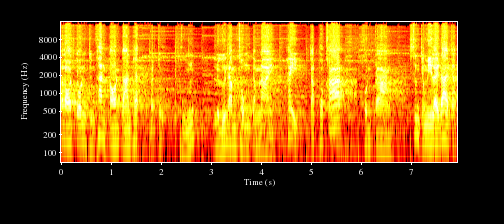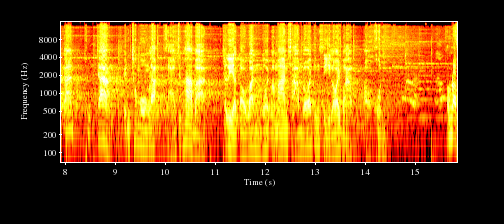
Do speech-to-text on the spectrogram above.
ตลอดจนถึงขั้นตอนการแพ็คบรรจุถุงหรือนำส่งจำหน่ายให้กับพ่อค้าคนกลาง ซึ่งจะมีรายได้จากการถูกจ้างเป็นชั่วโมงละ 35 บาท เฉลี่ยต่อวันโดยประมาณ 300-400 บาทต่อคนสำหรับ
